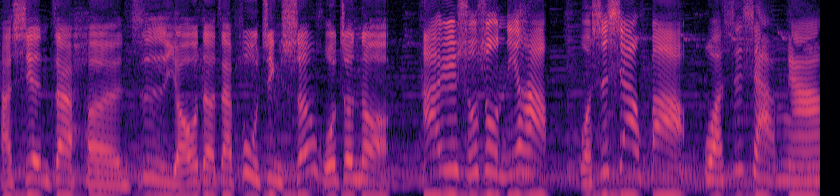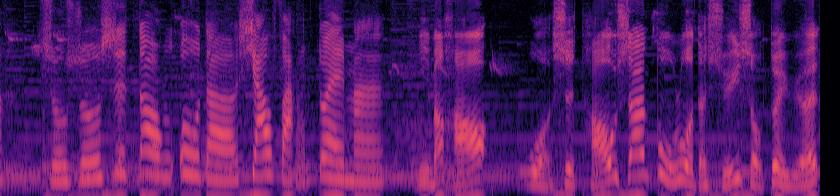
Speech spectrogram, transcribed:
他现在很自由的在附近生活着呢。阿玉叔叔你好，我是象宝，我是小苗。叔叔是动物的消防队吗？你们好，我是桃山部落的巡守队员，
